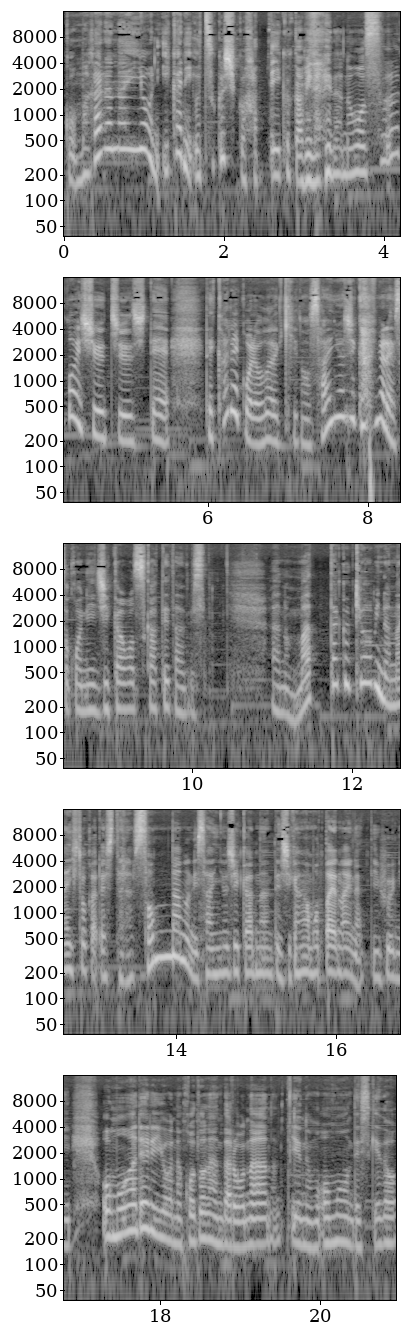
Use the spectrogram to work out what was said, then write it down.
こう曲がらないようにいかに美しく貼っていくかみたいなのをすごい集中してでかれこれおそらく昨日34時間ぐらいそこに時間を使ってたんです。あの全く興味のない人からしたらそんなのに34時間なんて時間がもったいないなっていうふうに思われるようなことなんだろうななんていうのも思うんですけど、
